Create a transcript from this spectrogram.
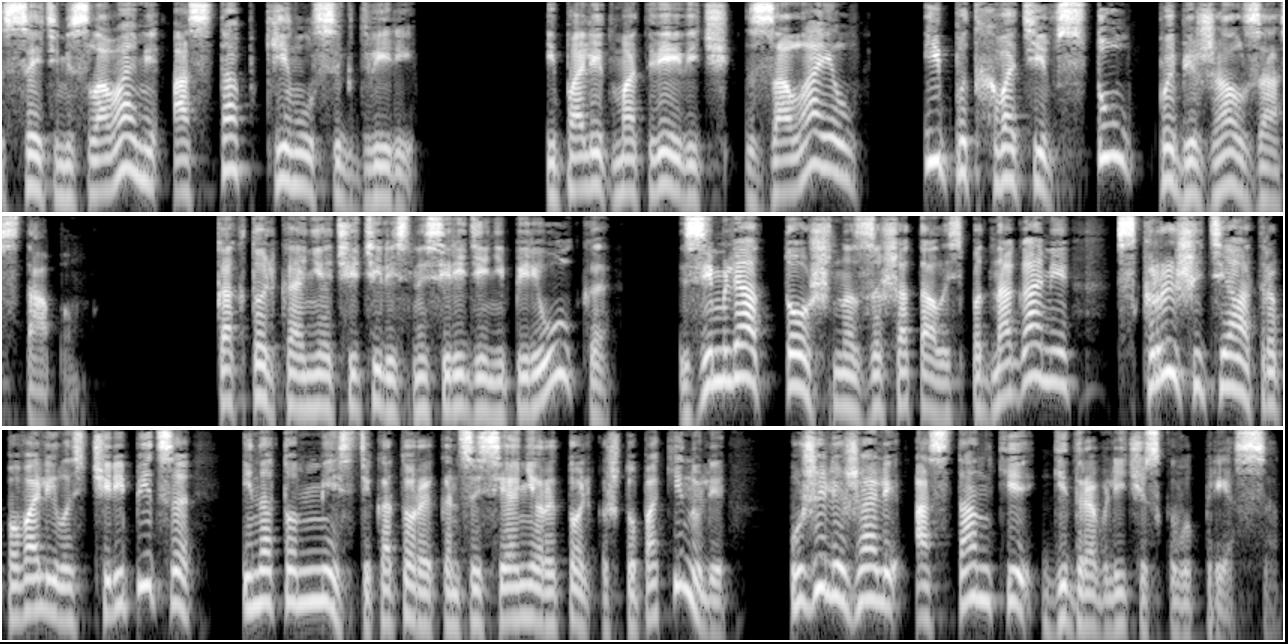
С этими словами Остап кинулся к двери. Ипполит Матвеевич залаял и, подхватив стул, побежал за Остапом. Как только они очутились на середине переулка, земля тошно зашаталась под ногами, с крыши театра повалилась черепица, и на том месте, которое концессионеры только что покинули, уже лежали останки гидравлического пресса.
